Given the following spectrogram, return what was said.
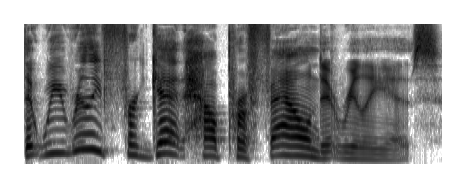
that we really forget how profound it really is.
